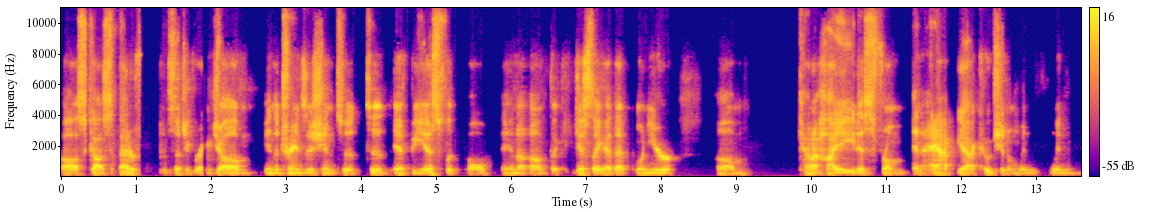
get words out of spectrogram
uh, Scott Satterfield did such a great job in the transition to, to FBS football. And uh, I guess they had that one year um, kind of hiatus from an app, yeah, coaching them when when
